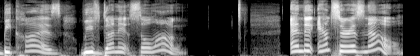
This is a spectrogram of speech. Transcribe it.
because we've done it so long. And the answer is no.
